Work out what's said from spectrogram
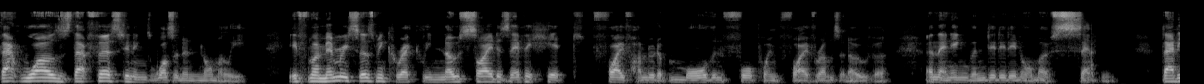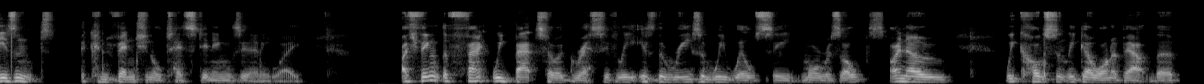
That was that first innings was an anomaly. If my memory serves me correctly, no side has ever hit 500 at more than 4.5 runs and over, and then England did it in almost seven. That isn't a conventional test innings in any way. I think the fact we bat so aggressively is the reason we will see more results. I know we constantly go on about the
